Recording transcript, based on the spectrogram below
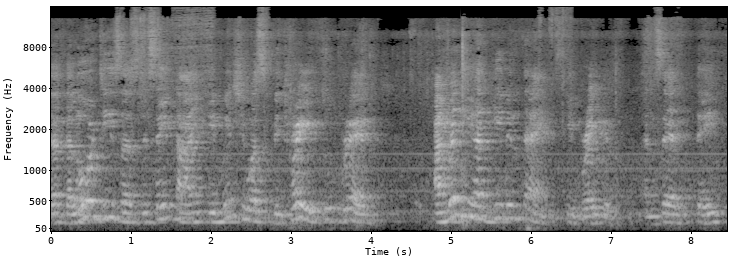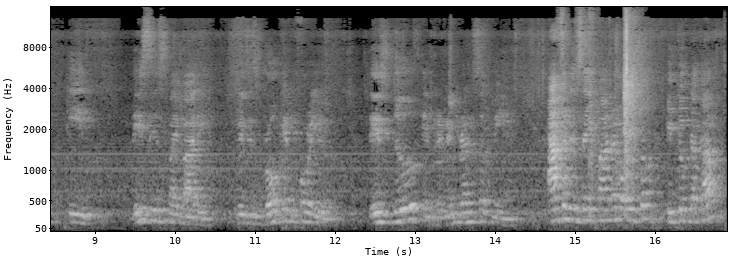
that the Lord Jesus, the same night in which he was betrayed, took bread, and when he had given thanks, he broke it, and said, Take, eat, this is my body, which is broken for you. This do in remembrance of me. After the same manner also, he took the cup,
